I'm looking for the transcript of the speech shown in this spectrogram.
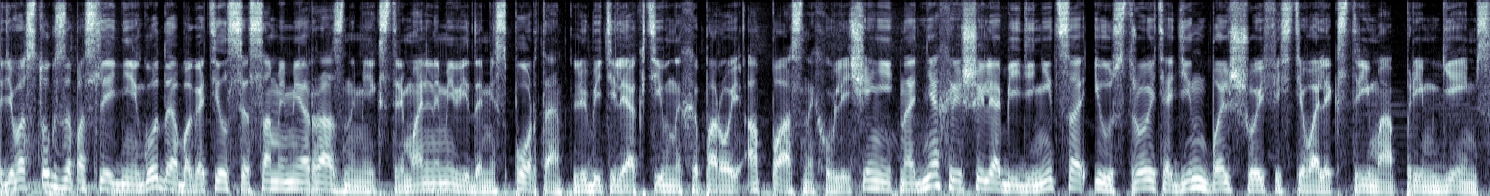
Владивосток за последние годы обогатился самыми разными экстремальными видами спорта. Любители активных и порой опасных увлечений на днях решили объединиться и устроить один большой фестиваль экстрима «Прим Геймс».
